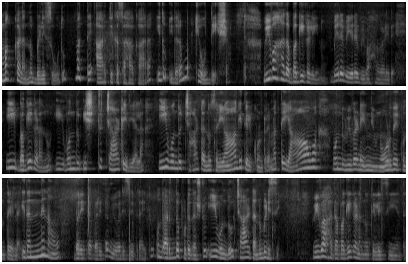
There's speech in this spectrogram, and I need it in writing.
ಮಕ್ಕಳನ್ನು ಬೆಳೆಸುವುದು ಮತ್ತು ಆರ್ಥಿಕ ಸಹಕಾರ. ಇದು ಇದರ ಮುಖ್ಯ ಉದ್ದೇಶ. ವಿವಾಹದ ಬಗೆಗಳೇನು? ಬೇರೆ ಬೇರೆ ವಿವಾಹಗಳಿದೆ. ಈ ಬಗೆಗಳನ್ನು, ಈ ಒಂದು ಇಷ್ಟು ಚಾರ್ಟ್ ಇದೆಯಲ್ಲ, ಈ ಒಂದು ಚಾರ್ಟನ್ನು ಸರಿಯಾಗಿ ತಿಳ್ಕೊಂಡ್ರೆ ಮತ್ತು ಯಾವ ಒಂದು ವಿವರಣೆಯನ್ನು ನೀವು ನೋಡಬೇಕು ಅಂತ ಇಲ್ಲ, ಇದನ್ನೇ ನಾವು ಬರಿತಾ ಬರಿತಾ ವಿವರಿಸಿದ್ರಾಯಿತು. ಒಂದು ಅರ್ಧ ಪುಟದಷ್ಟು ಈ ಒಂದು ಚಾರ್ಟನ್ನು ಬಿಡಿಸಿ. ವಿವಾಹದ ಬಗೆಗಳನ್ನು ತಿಳಿಸಿ ಅಂತ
